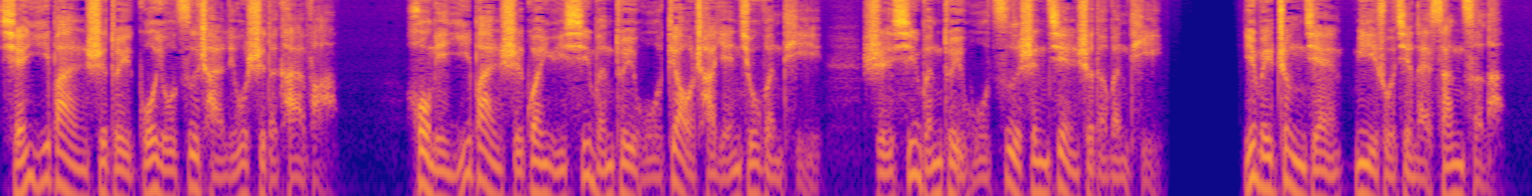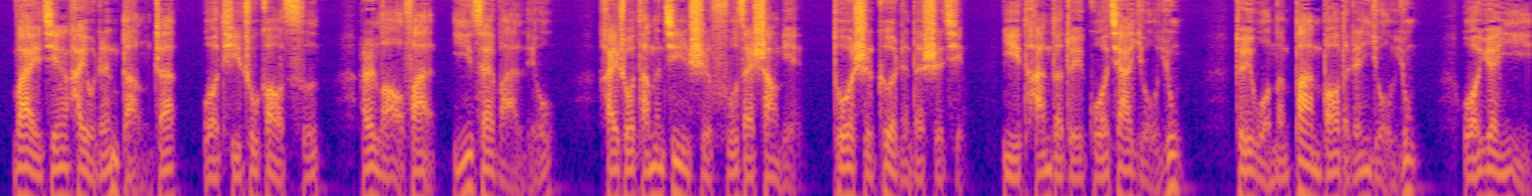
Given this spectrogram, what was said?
前一半是对国有资产流失的看法，后面一半是关于新闻队伍调查研究问题，是新闻队伍自身建设的问题。因为证件秘书进来三次了，外间还有人等着我提出告辞，而老范一再挽留，还说他们尽是浮在上面，多是个人的事情。你谈的对国家有用，对我们办报的人有用，我愿意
